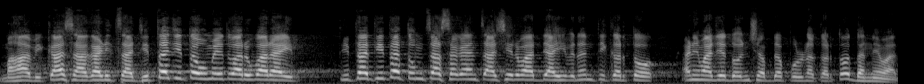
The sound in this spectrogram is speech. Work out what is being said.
महाविकास आघाडीचा जिथं जिथं उमेदवार उभा राहील तिथं तिथं तुमचा सगळ्यांचा आशीर्वाद द्या ही विनंती करतो. आणि माझे दोन शब्द पूर्ण करतो. धन्यवाद.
